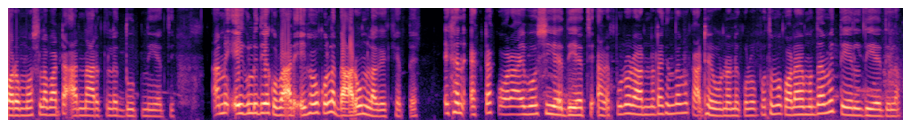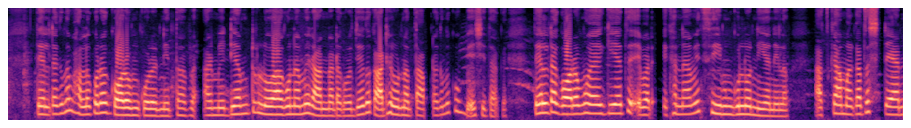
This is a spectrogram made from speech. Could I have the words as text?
গরম মশলা বাটা আর নারকেলের দুধ নিয়েছি। আমি এইগুলি দিয়ে করব। আর এইভাবে করলে দারুণ লাগে খেতে। এখানে একটা কড়াই বসিয়ে দিয়েছি। আর পুরো রান্নাটা কিন্তু আমি কাঠের উনানে করব। প্রথমে কড়াইয়ের মধ্যে আমি তেল দিয়ে দিলাম। তেলটা কিন্তু ভালো করে গরম করে নিতে হবে। আর মিডিয়াম টু লো আগুনে আমি রান্নাটা করব। যেহেতু কাঠের উনার তাপটা কিন্তু খুব বেশি থাকে। তেলটা গরম হয়ে গিয়েছে। এবার এখানে আমি সিমগুলো নিয়ে নিলাম। আজকে আমার কাছে স্ট্যান্ড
